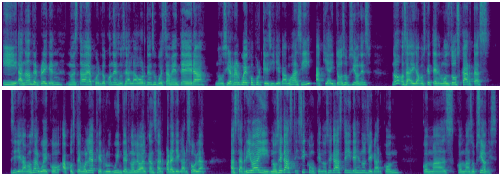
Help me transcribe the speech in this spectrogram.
Y Anna van der Breggen no estaba de acuerdo con eso. O sea, la orden supuestamente era no cierre el hueco porque si llegamos así, aquí hay dos opciones, ¿no? O sea, digamos que tenemos dos cartas. Si llegamos al hueco, apostémosle a que Ruth Winder no le va a alcanzar para llegar sola hasta arriba y no se gaste, ¿sí? Como que no se gaste y déjenos llegar con con más, con más opciones.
